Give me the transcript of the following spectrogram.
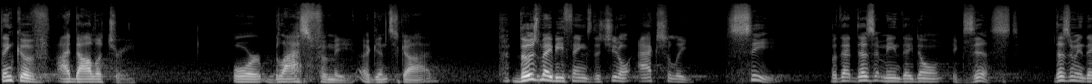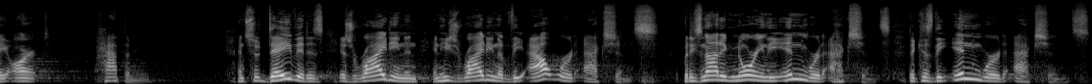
Think of idolatry or blasphemy against God. Those may be things that you don't actually see, but that doesn't mean they don't exist. Doesn't mean they aren't happening. And so David is, is writing, and, and he's writing of the outward actions, but he's not ignoring the inward actions because the inward actions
